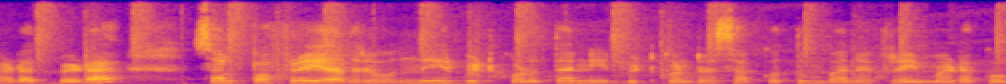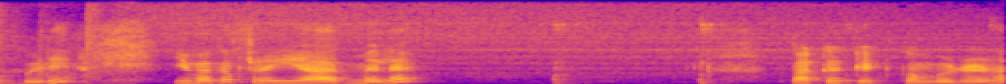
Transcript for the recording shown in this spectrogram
ಮಾಡೋದು ಬೇಡ. ಸ್ವಲ್ಪ ಫ್ರೈ ಆದರೆ ಒಂದು ನೀರು ಬಿಟ್ಕೊಳ್ಳುತ್ತೆ ನೀರು ಬಿಟ್ಕೊಂಡ್ರೆ ಸಾಕು. ತುಂಬಾ ಫ್ರೈ ಮಾಡೋಕ್ಕೆ ಹೋಗಬೇಡಿ. ಇವಾಗ ಫ್ರೈ ಆದಮೇಲೆ ಪಕ್ಕಕ್ಕೆ ಇಟ್ಕೊಂಬಿಡೋಣ.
